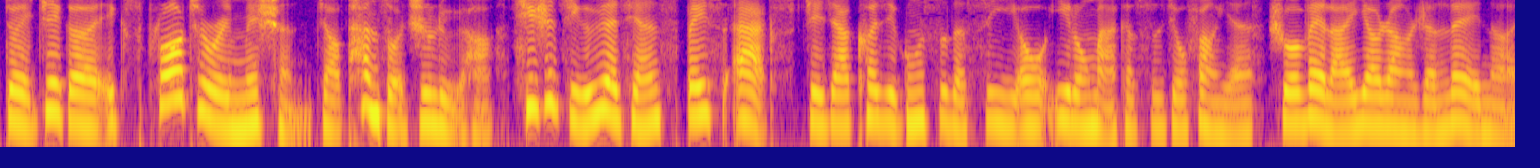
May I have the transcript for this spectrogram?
对，这个 exploratory mission 叫探索之旅哈。其实几个月前，SpaceX 这家科技公司的 CEO 伊隆马克思就放言说，未来要让人类呢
